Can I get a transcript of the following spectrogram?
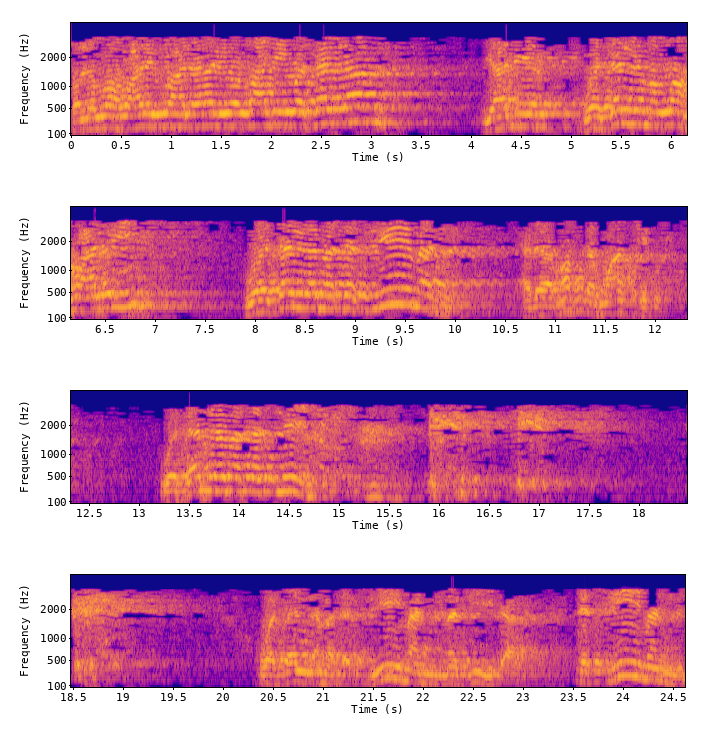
صلى الله عليه وعلى آله وصحبه وسلم. يعني وسلم الله عليه وسلم تسليما. هذا مصدر مؤكد. وسلم تسليما. وسلم تسليما مزيدا. تسليما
